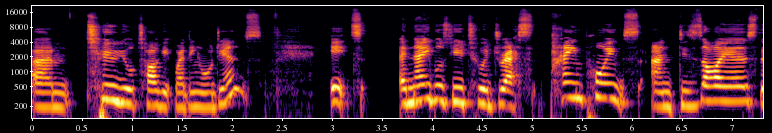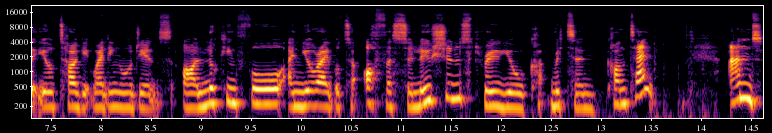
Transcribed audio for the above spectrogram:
um, to your target wedding audience. It enables you to address pain points and desires that your target wedding audience are looking for, and you're able to offer solutions through your written content. And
